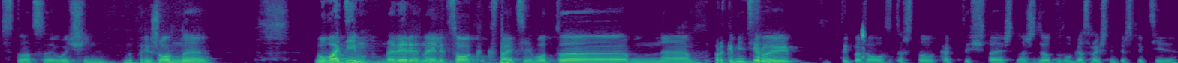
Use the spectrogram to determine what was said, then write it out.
ситуация очень напряженная. Ну, Вадим, доверенное лицо, кстати. Вот э, э, прокомментируй ты, пожалуйста, что, как ты считаешь, нас ждет в долгосрочной перспективе?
